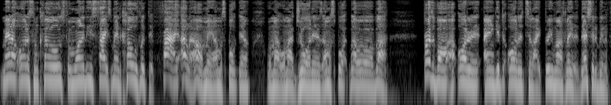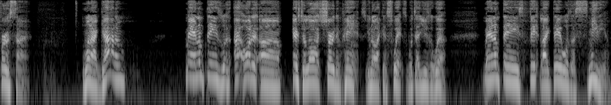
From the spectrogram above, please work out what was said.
Man, I ordered some clothes from one of these sites. Man, the clothes looked at fire. I was like, oh man, I'm gonna sport them with my with my Jordans. I'm a sport, blah, blah, blah, blah. First of all, I ordered it. I didn't get the order till like three months later. That should have been the first sign. When I got them, man, them things was, I ordered um extra large shirt and pants, you know, like in sweats, which I usually wear. Man, them things fit like they was a medium.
